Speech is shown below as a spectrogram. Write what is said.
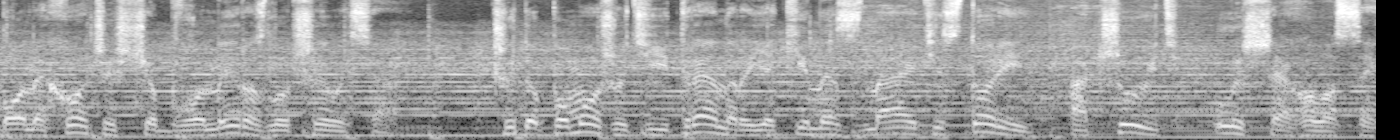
бо не хоче, щоб вони розлучилися. Чи допоможуть їй тренери, які не знають історій, а чують лише голоси?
